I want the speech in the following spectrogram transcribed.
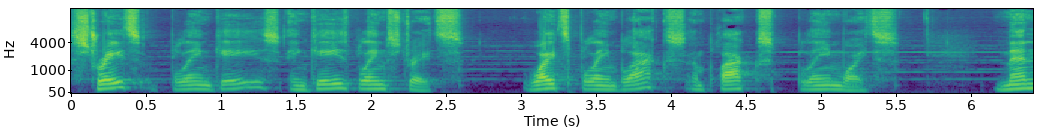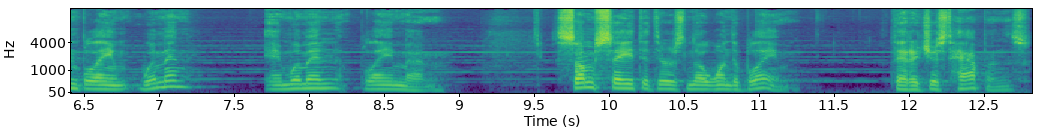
Straights blame gays, and gays blame straights. Whites blame blacks, and blacks blame whites. Men blame women, and women blame men. Some say that there's no one to blame, that it just happens.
